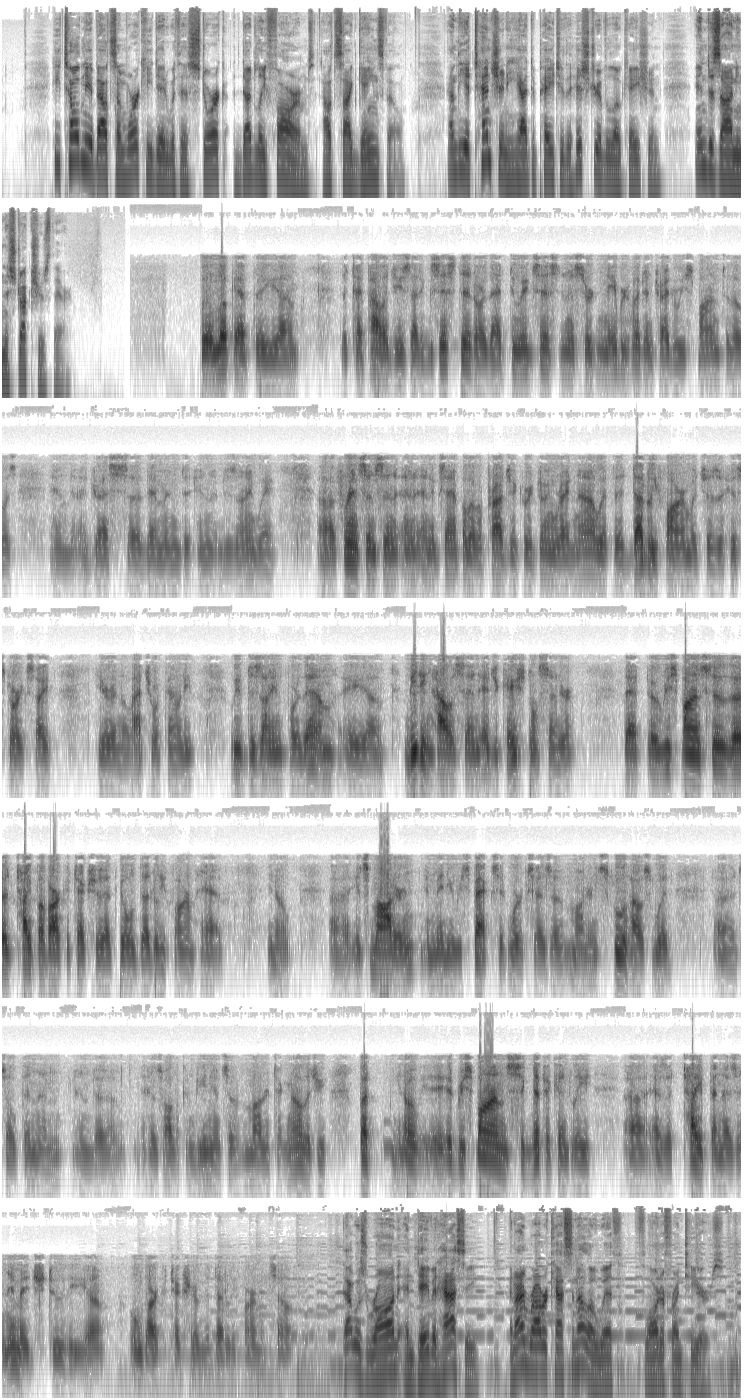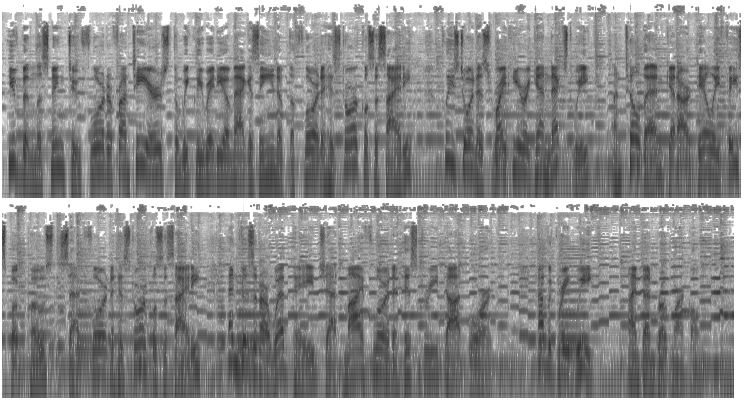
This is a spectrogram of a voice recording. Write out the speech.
He told me about some work he did with historic Dudley Farms outside Gainesville and the attention he had to pay to the history of the location in designing the structures there. We'll look at the um, the typologies that existed or that do exist in a certain neighborhood and try to respond to those and address uh, them in, in, a design way. Uh, for instance, an, an, example of a project we're doing right now with the Dudley Farm, which is a historic site here in Alachua County, we've designed for them a uh, meeting house and educational center that uh, responds to the type of architecture that the old Dudley farm had. You know, uh, it's modern in many respects. It works as a modern schoolhouse would. Uh, it's open and and uh, has all the convenience of modern technology, but you know it, it responds significantly uh, as a type and as an image to the uh, old architecture of the Dudley farm itself. That was Ron and David Haase, and I'm Robert Cassanello with Florida Frontiers. You've been listening to Florida Frontiers, the weekly radio magazine of the Florida Historical Society. Please join us right here again next week. Until then, get our daily Facebook posts at Florida Historical Society and visit our webpage at myfloridahistory.org. Have a great week. I'm Ben Brotemarkle.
